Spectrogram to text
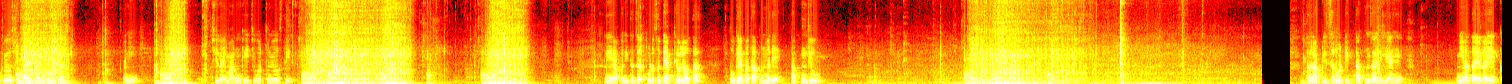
टोप व्यवस्थित बाहेर काढून घ्यायचं. आणि शिलाई मारून घ्यायची वरतून व्यवस्थित. हे आपण इथं जर थोडंसं गॅप ठेवला होता. तो गॅप आता आपण मध्ये टाकून घेऊ. तर आपली सर्व टीप टाकून झालेली आहे. मी आता याला एक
